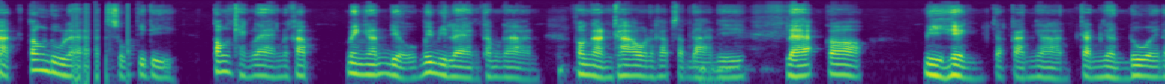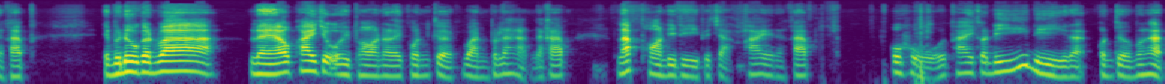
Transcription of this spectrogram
หัสต้องดูแลสุขภาพดีๆต้องแข็งแรงนะครับ ไม่งั้นเดี๋ยวไม่มีแรงทำงานเพราะงานเข้านะครับ สัปดาห์นี้ และก็มีเฮงจากการงานการเงินด้วยนะครับ เดี๋ยวมาดูกันว่าแล้วไพ่จะอวยพรอะไรคนเกิดวันพฤหัสนะครับ รับพรดีๆ ไปจากไพ่นะครับ โอ้โหไพ่ก็ดีดีนะคนเกิดวันพฤหัส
